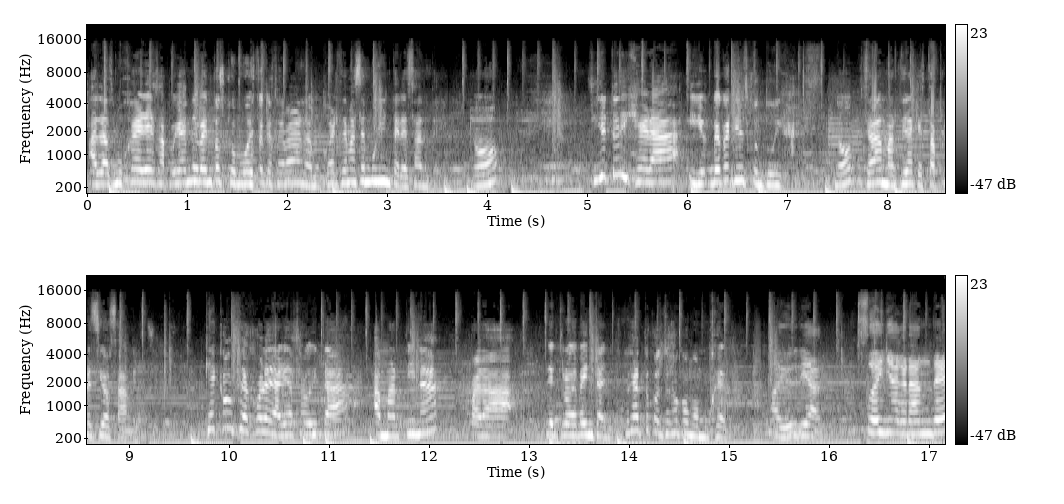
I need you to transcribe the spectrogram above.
A las mujeres, apoyando eventos como esto que celebran a la mujer. Se me hace muy interesante, ¿no? Si yo te dijera, y yo veo que tienes con tu hija, ¿no? Que se llama Martina, que está preciosa. ¿Qué consejo le darías ahorita a Martina para dentro de 20 años? Fíjate tu consejo como mujer. Ah, yo diría, sueña grande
